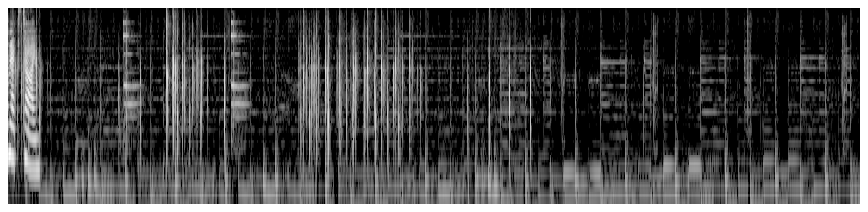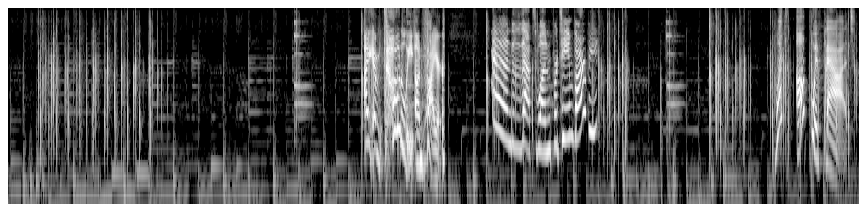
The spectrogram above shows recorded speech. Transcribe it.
next time. I am totally on fire. And that's one for Team Barbie. With that?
